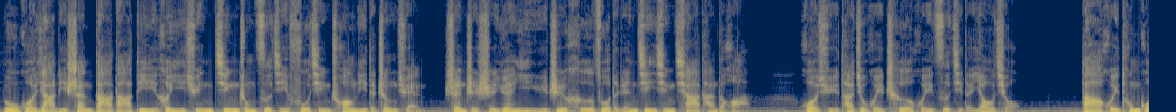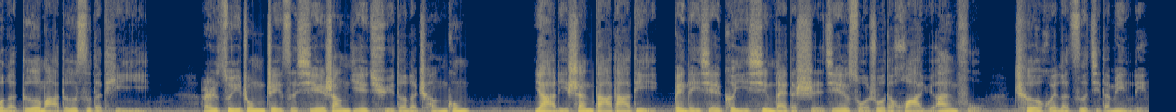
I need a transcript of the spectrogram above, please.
如果亚历山大大帝和一群敬重自己父亲创立的政权，甚至是愿意与之合作的人进行洽谈的话，或许他就会撤回自己的要求。大会通过了德马德斯的提议，而最终这次协商也取得了成功。亚历山大大帝被那些可以信赖的使节所说的话语安抚，撤回了自己的命令。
